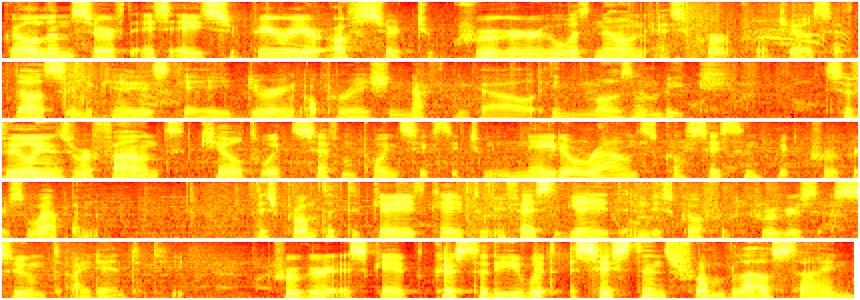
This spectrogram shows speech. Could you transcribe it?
Golem served as a superior officer to Kruger who was known as Corporal Joseph Das in the KSK during Operation Nachtigall in Mozambique. Civilians were found killed with 7.62 NATO rounds consistent with Kruger's weapon. This prompted the KSK to investigate and discovered Kruger's assumed identity. Kruger escaped custody with assistance from Blaustein,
